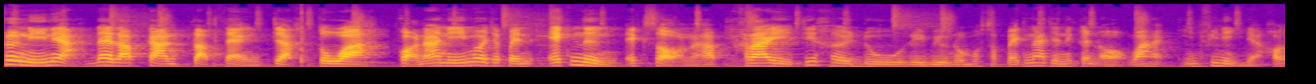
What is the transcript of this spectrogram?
เครื่องนี้เนี่ยได้รับการปรับแต่งจากตัวก่อนหน้านี้ไม่ว่าจะเป็น X1 X2 นะครับ ใครที่เคยดูรีวิวโน้ตบุ๊กสเปคน่าจะนึกกันออกว่า Infinix เนี่ยเขา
